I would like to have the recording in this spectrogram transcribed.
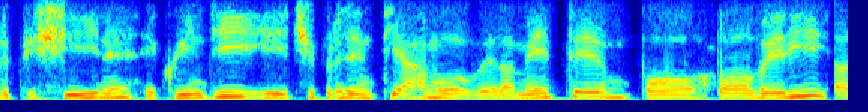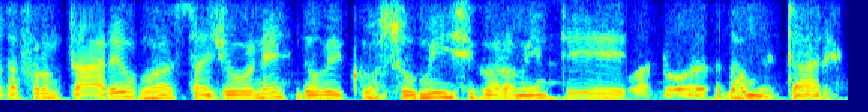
con le piscine e quindi ci presentiamo veramente un po' poveri ad affrontare una stagione dove i consumi sicuramente vanno ad aumentare.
